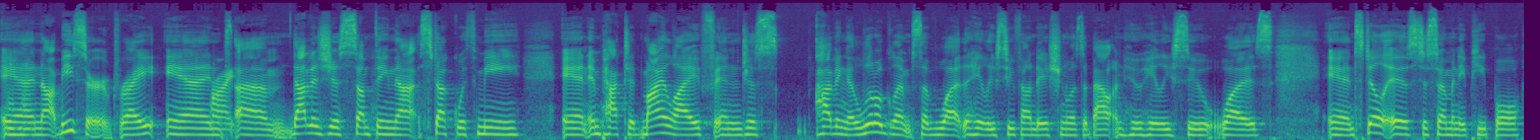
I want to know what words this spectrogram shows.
and mm-hmm. not be served, right? And right. Um, that is just something that stuck with me and impacted my life, and just having a little glimpse of what the Haley Sue Foundation was about and who Haley Sue was and still is to so many people.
